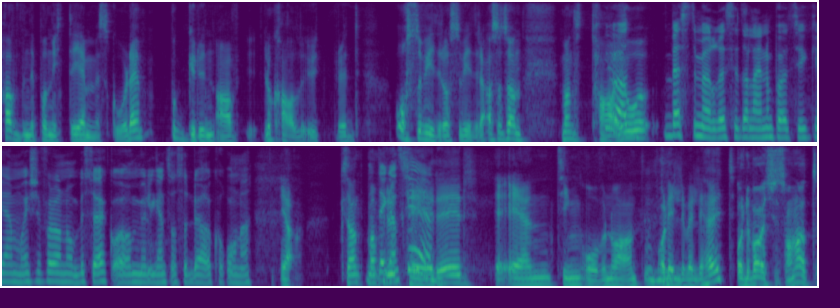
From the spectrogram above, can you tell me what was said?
havne på nytt i hjemmeskole pga. lokale utbrudd osv. osv. Altså sånn Man tar jo jo, bestemødre sitter alene på et sykehjem og ikke får noe besøk, og muligens også dør av korona. Ja. Ikke sant? Man er prioriterer én ting over noe annet veldig, veldig høyt. Og det var ikke sånn at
